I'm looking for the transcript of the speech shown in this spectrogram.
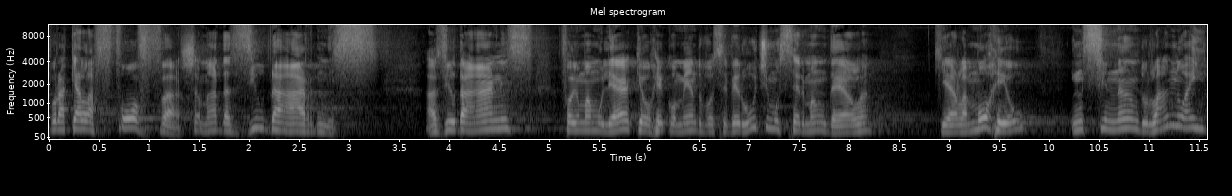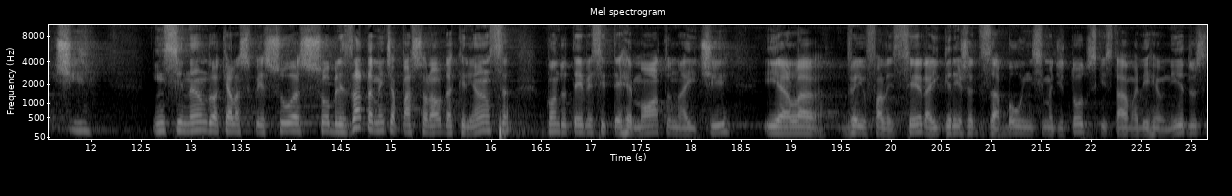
por aquela fofa chamada Zilda Arnes. A Zilda Arnes foi uma mulher que eu recomendo você ver o último sermão dela, que ela morreu ensinando lá no Haiti, ensinando aquelas pessoas sobre exatamente a pastoral da criança, quando teve esse terremoto no Haiti e ela veio falecer, a igreja desabou em cima de todos que estavam ali reunidos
